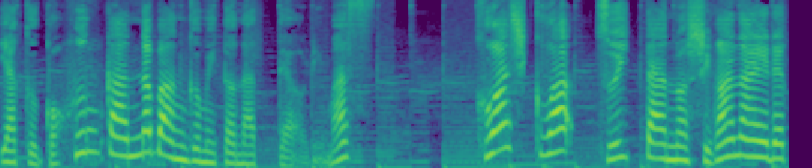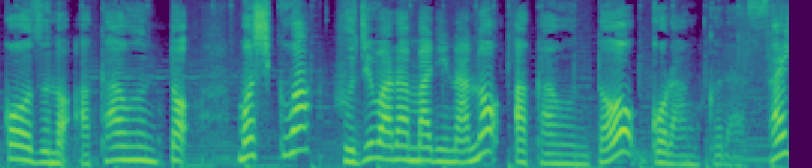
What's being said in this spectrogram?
約5分間の番組となっております。詳しくは Twitter のしがないレコーズのアカウント、もしくは藤原マリナのアカウントをご覧ください。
